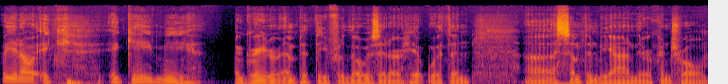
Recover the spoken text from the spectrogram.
well, you know, it it gave me a greater empathy for those that are hit with an, uh, something beyond their control.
